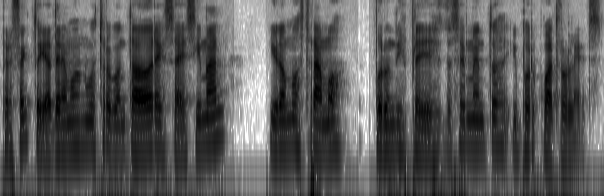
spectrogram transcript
Perfecto, ya tenemos nuestro contador hexadecimal y lo mostramos por un display de 7 segmentos y por 4 LEDs.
